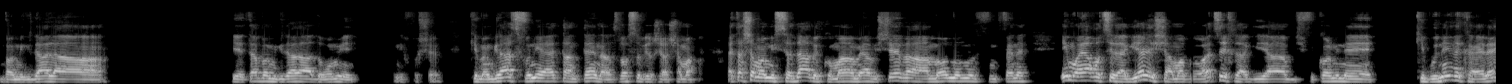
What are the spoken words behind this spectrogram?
במגדל ה... היא הייתה במגדל הדרומי, אני חושב. כי במגדל הצפוני היה את האנטנה, אז לא סביר שהיה שמה. הייתה שם מסעדה בקומה 107 מאוד מאוד מפונפנת. אם הוא היה רוצה להגיע לשם, והוא היה צריך להגיע בשביל כל מיני כיוונים וכאלה,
